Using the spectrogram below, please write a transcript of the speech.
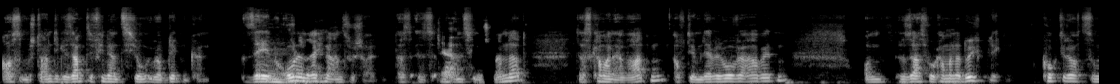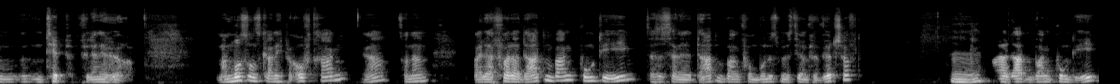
aus dem Stand die gesamte Finanzierung überblicken können. Selber, Mhm. ohne den Rechner anzuschalten. Das ist bei Ja. uns ein Standard. Das kann man erwarten auf dem Level, wo wir arbeiten. Und du sagst, wo kann man da durchblicken? Guck dir doch zum einen Tipp für deine Hörer. Man muss uns gar nicht beauftragen, ja, sondern bei der Förderdatenbank.de, das ist eine Datenbank vom Bundesministerium für Wirtschaft, Mhm. Förderdatenbank.de,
